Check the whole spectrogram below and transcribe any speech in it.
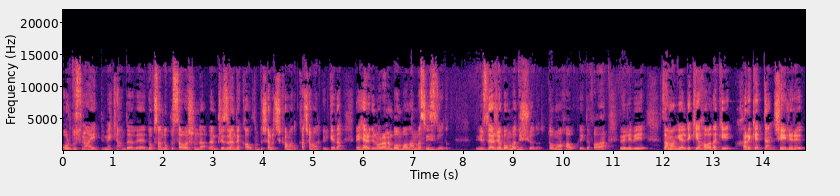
ordusuna ait bir mekandı ve 99 savaşında ben Prizren'de kaldım. Dışarı çıkamadık, kaçamadık ülkeden ve her gün oranın bombalanmasını izliyorduk. Yüzlerce bomba düşüyordu. Tomahawk'ıydı falan. Öyle bir zaman geldi ki havadaki hareketten şeyleri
